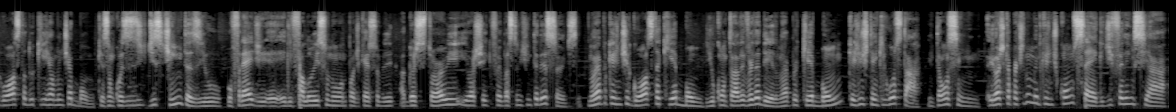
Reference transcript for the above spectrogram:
gosta do que realmente é bom. Porque são coisas distintas. E o, o Fred, ele falou isso no podcast sobre a Ghost Story e eu achei que foi bastante interessante. assim. Não é porque a gente gosta que é bom. E o contrário é verdadeiro. Não é porque é bom que a gente tem que gostar. Então, assim, eu acho que a partir do momento que a gente consegue diferenciar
